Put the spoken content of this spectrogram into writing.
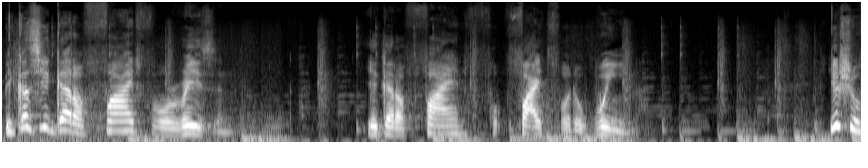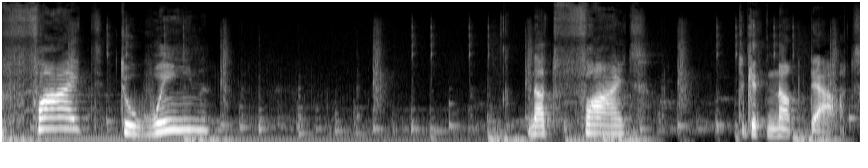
Because you gotta fight for a reason. You gotta fight for, fight for the win. You should fight to win, not fight to get knocked out.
